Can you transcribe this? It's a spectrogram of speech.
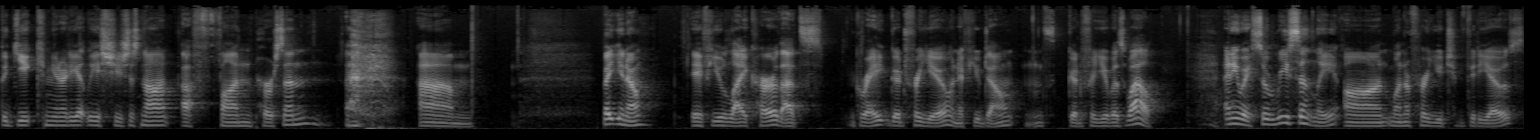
the geek community, at least, she's just not a fun person. um, but you know, if you like her, that's great, good for you. And if you don't, it's good for you as well. Anyway, so recently on one of her YouTube videos,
